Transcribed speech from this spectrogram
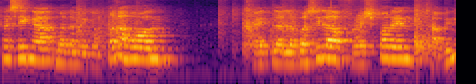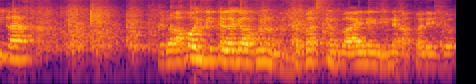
kasi nga malamig ang panahon. Kahit lalabas sila, fresh pa rin, sabi nila. Pero ako hindi talaga ako nang malabas ng bahay na hindi nakapaligo.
